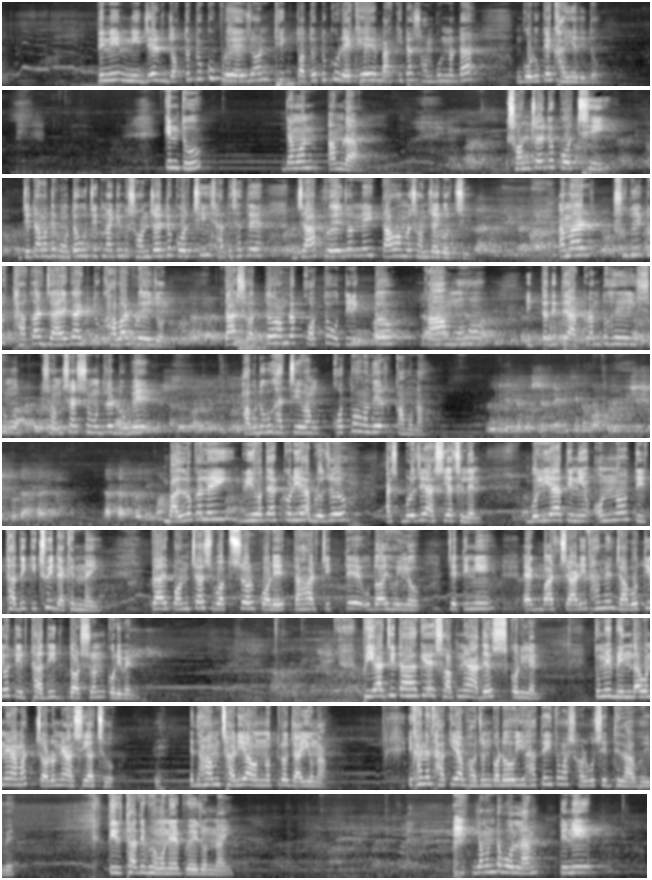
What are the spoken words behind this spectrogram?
তিনি নিজের যতটুকু প্রয়োজন, ঠিক ততটুকু রেখে বাকিটা সম্পূর্ণটা গরুকে খাইয়ে দিত। কিন্তু যেমন আমরা সঞ্চয় তো করছি যেটা আমাদের মোটেও উচিত নয়, কিন্তু সঞ্চয় তো করছি, সাথে সাথে যা প্রয়োজন নেই তাও আমরা সঞ্চয় করছি। আমার শুধু একটু থাকার জায়গা, একটু খাবার প্রয়োজন। তা সত্ত্বেও আমরা কত অতিরিক্ত কাম, মোহ ইত্যাদিতে আক্রান্ত হয়ে এই সংসার সমুদ্রে ডুবে হাবুডুবু খাচ্ছি এবং কত আমাদের কামনা। বাল্যকালেই গৃহত্যাগ করিয়া ব্রজ ব্রজে আসিয়াছিলেন। বলিয়া তিনি অন্য তীর্থাদি কিছুই দেখেন নাই। প্রায় পঞ্চাশ বৎসর পরে তাহার চিত্তে উদয় হইল যে তিনি একবার চারিধামে যাবতীয় তীর্থাদি দর্শন করিবেন। প্রিয়াজি তাহাকে স্বপ্নে আদেশ করিলেন, তুমি বৃন্দাবনে আমার চরণে আসিয়াছ। এ ধাম ছাড়িয়া অন্যত্র যাইও না। এখানে থাকিয়া ভজন করো, ইহাতেই তোমার সর্বসিদ্ধি লাভ হইবে। তীর্থাদি ভ্রমণের প্রয়োজন নাই। যেমনটা বললাম, তিনি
